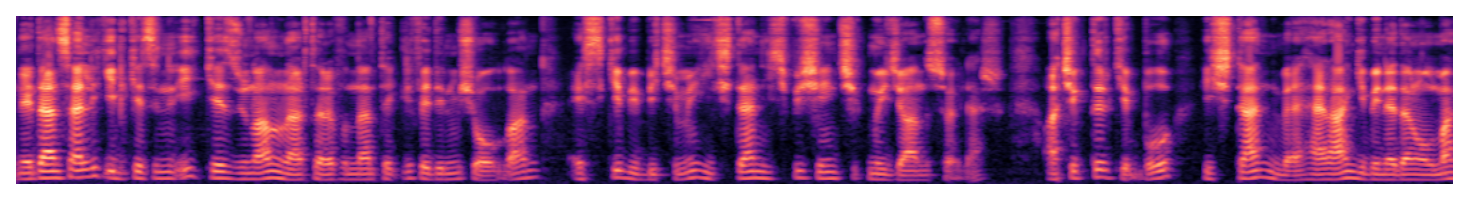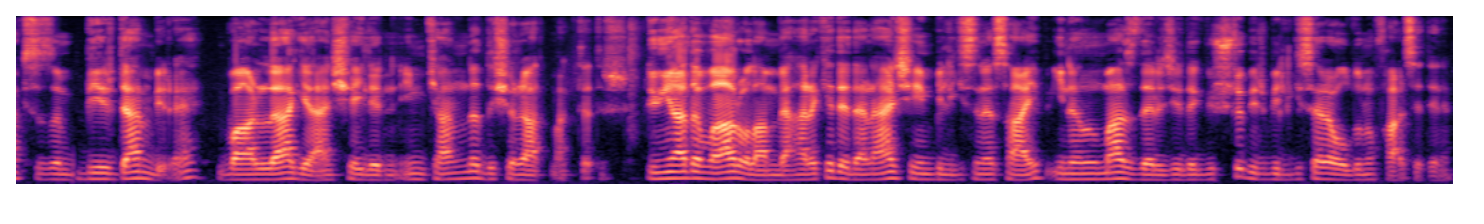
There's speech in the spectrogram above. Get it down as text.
Nedensellik ilkesinin ilk kez Yunanlılar tarafından teklif edilmiş olan eski bir biçimi hiçten hiçbir şeyin çıkmayacağını söyler. Açıktır ki bu hiçten ve herhangi bir neden olmaksızın birdenbire varlığa gelen şeylerin imkanını da dışarı atmaktadır. Dünyada var olan ve hareket eden her şeyin bilgisine sahip inanılmaz derecede güçlü bir bilgisayar olduğunu farz edelim.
